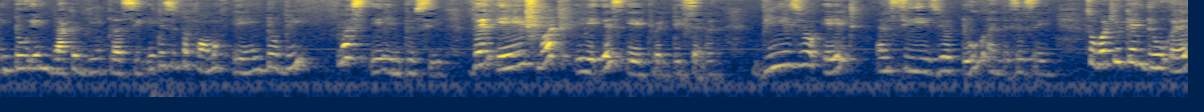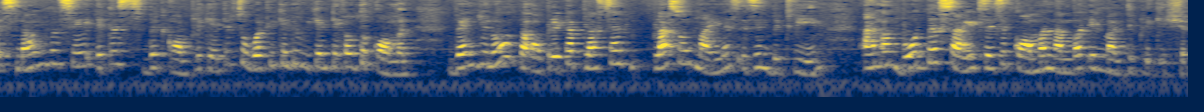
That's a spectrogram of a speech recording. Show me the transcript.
into in bracket B plus C. It is in the form of A into B plus A into C. Where A is what? A is A27. B is your 8 and C is your 2 and this is A. So what you can do is, now you will say it is a bit complicated. So what we can do, we can take out the common. When you know the operator plus and plus or minus is in between and on both the sides there is a common number in multiplication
